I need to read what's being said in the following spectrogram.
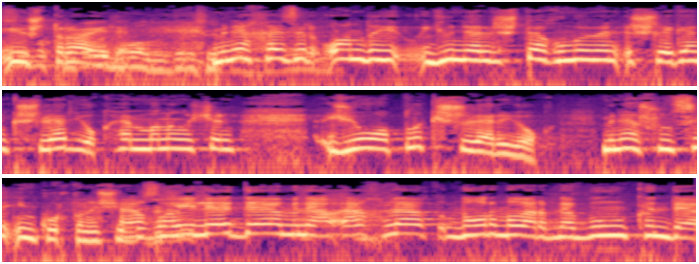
оештыра иде. Менә хәзер андый юнәлештә гомумән эшләгән кешеләр юк һәм моның өчен җаваплы кешеләр юк. Менә шунысы иң куркынычы. Ә гаиләдә менә әхлак нормалар менә бүгенге көндә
